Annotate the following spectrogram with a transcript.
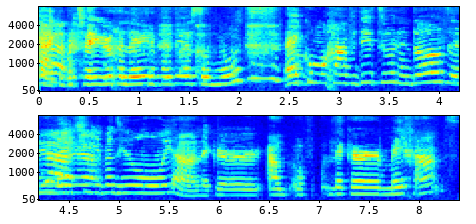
ja, ja. ik heb er twee uur geleden voor het eerst ontmoet. Hé, hey, kom, we gaan even dit doen en dat. En Ja, je, ja. je bent heel, ja, lekker, of lekker meegaand.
